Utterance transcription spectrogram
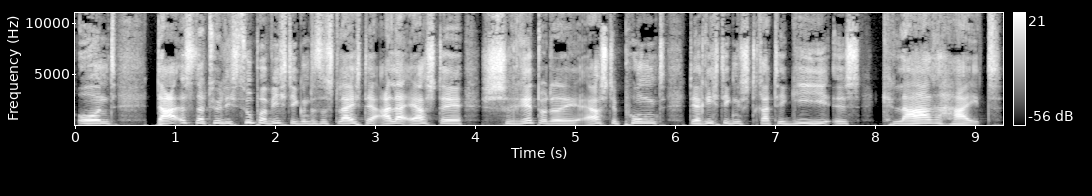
und da ist natürlich super wichtig und das ist gleich der allererste Schritt oder der erste Punkt der richtigen Strategie ist Klarheit.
